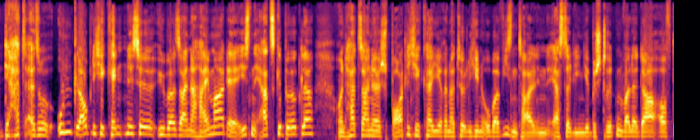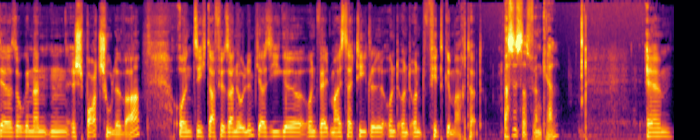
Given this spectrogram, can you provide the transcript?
der hat also unglaubliche Kenntnisse über seine Heimat. Er ist ein Erzgebirgler und hat seine sportliche Karriere natürlich in Oberwiesenthal in erster Linie bestritten, weil er da auf der sogenannten Sportschule war und sich dafür seine Olympiasiege und Weltmeistertitel und und und fit gemacht hat. Was ist das für ein Kerl? Ähm,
